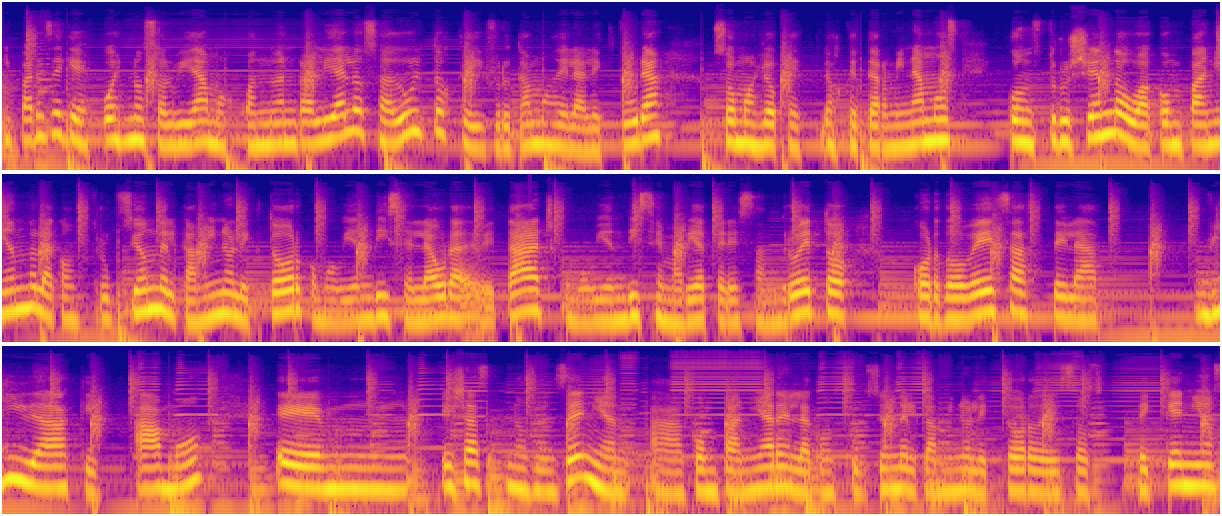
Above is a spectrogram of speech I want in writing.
y parece que después nos olvidamos, cuando en realidad los adultos que disfrutamos de la lectura somos los que, los que terminamos construyendo o acompañando la construcción del camino lector, como bien dice Laura de Betach, como bien dice María Teresa Andrueto, cordobesas de la vida que amo, em, ellas nos enseñan a acompañar en la construcción del camino lector de esos pequeños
